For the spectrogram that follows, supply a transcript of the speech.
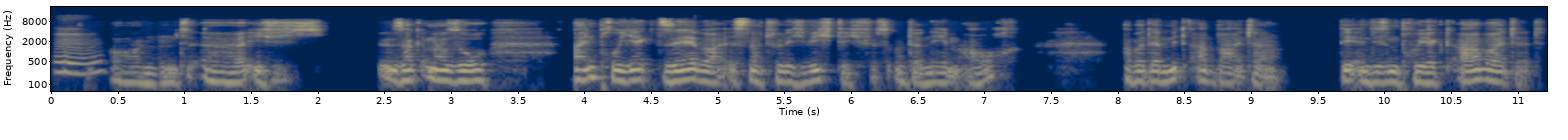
Mhm. Und äh, ich sage immer so, ein Projekt selber ist natürlich wichtig fürs Unternehmen auch, aber der Mitarbeiter, der in diesem Projekt arbeitet,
